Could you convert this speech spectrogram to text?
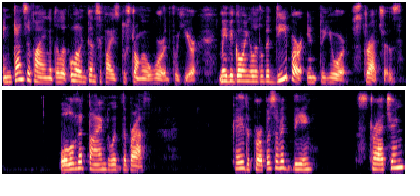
intensifying it a little. Well, intensify is too strong a word for here. Maybe going a little bit deeper into your stretches all of that timed with the breath. Okay, the purpose of it being stretching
